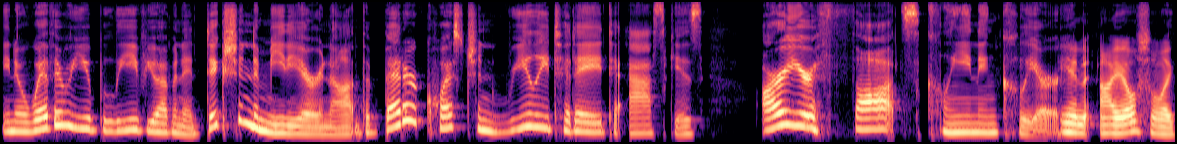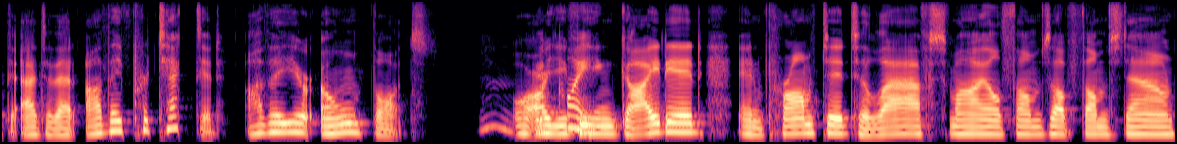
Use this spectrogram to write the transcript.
You know, whether you believe you have an addiction to media or not, the better question really today to ask is are your thoughts clean and clear? And I also like to add to that: Are they protected? Are they your own thoughts? Mm, or are you point. being guided and prompted to laugh, smile, thumbs up, thumbs down?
